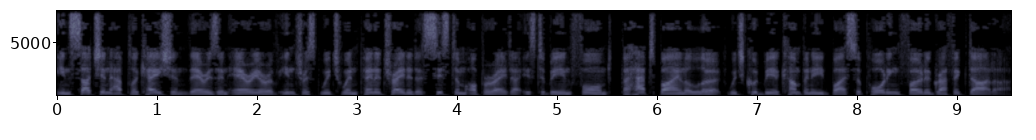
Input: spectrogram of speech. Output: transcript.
In such an application there is an area of interest which when penetrated a system operator is to be informed, perhaps by an alert which could be accompanied by supporting photographic data.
